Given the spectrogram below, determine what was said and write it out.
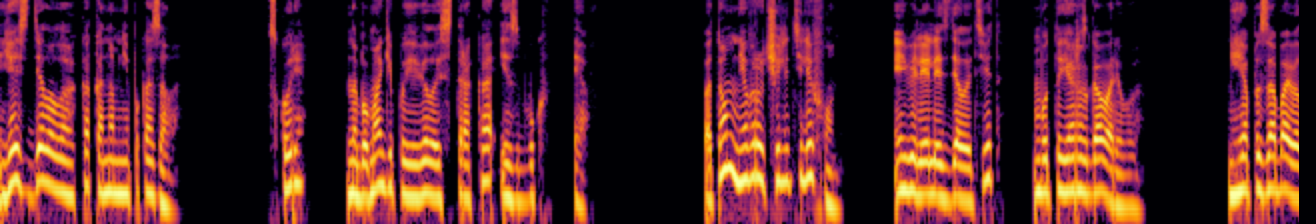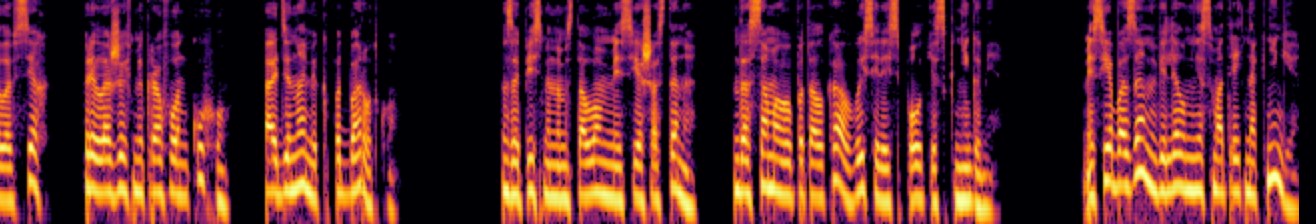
Я сделала, как она мне показала. Вскоре на бумаге появилась строка из букв F. Потом мне вручили телефон и велели сделать вид, будто я разговариваю. Я позабавила всех, приложив микрофон к уху, а динамик — к подбородку. За письменным столом месье Шастена до самого потолка высились полки с книгами. Месье Базен велел мне смотреть на книги,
